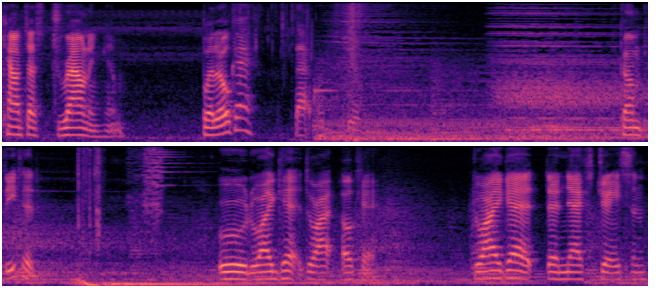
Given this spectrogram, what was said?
counts as drowning him. But okay. That works too. Completed. Ooh, do I get, do I, okay. Do I get the next Jason?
